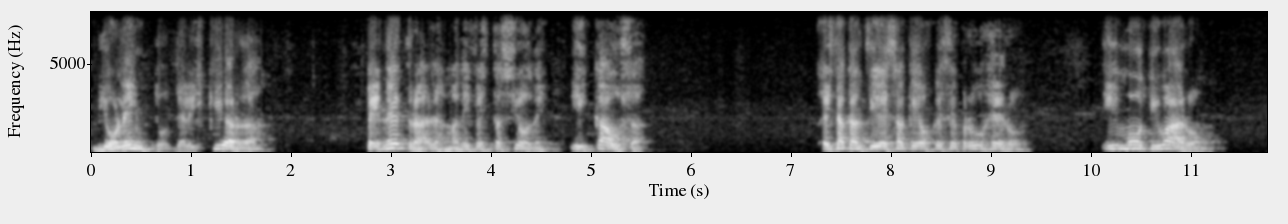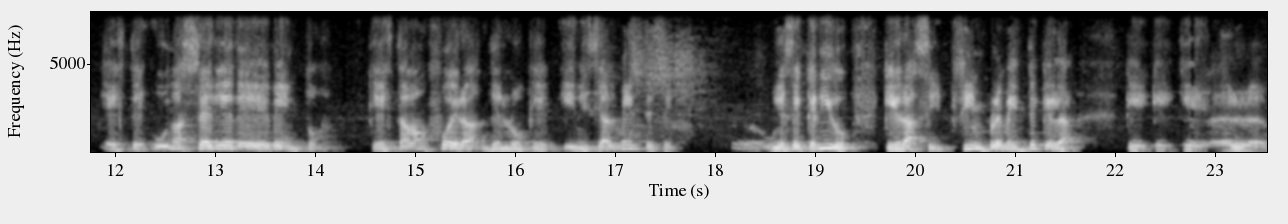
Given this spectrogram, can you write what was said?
violento de la izquierda penetra las manifestaciones y causa esta cantidad de saqueos que se produjeron y motivaron este, una serie de eventos que estaban fuera de lo que inicialmente se hubiese querido, que era si, simplemente que, la, que, que, el,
